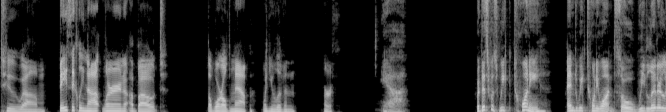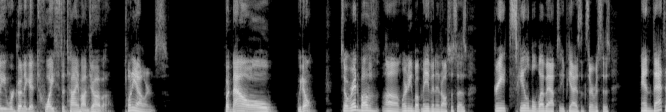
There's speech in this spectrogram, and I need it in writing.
to um, basically not learn about the world map when you live in Earth. Yeah. But this was week 20 and week 21, so we literally were going to get twice the time on Java. 20 hours. But now we don't. So right above uh, learning about Maven, it also says create scalable web apps, APIs, and services, and that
